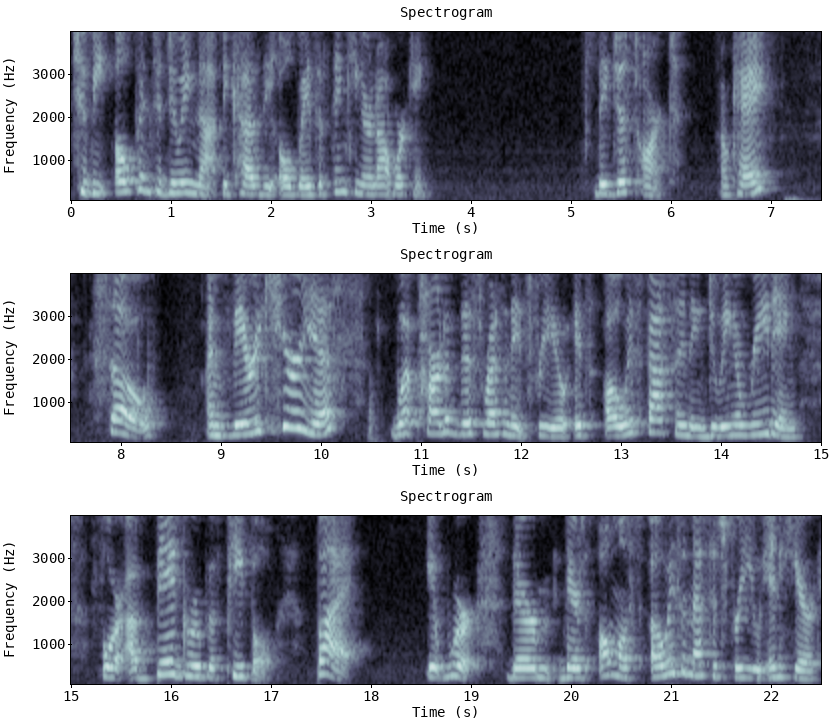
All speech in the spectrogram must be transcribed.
to be open to doing that because the old ways of thinking are not working. They just aren't. Okay? So, I'm very curious what part of this resonates for you. It's always fascinating doing a reading for a big group of people, but it works. There, there's almost always a message for you in here,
